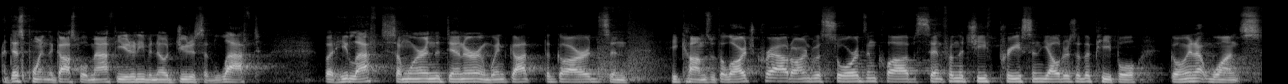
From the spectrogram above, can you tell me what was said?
At this point in the Gospel of Matthew, you didn't even know Judas had left, but he left somewhere in the dinner and went, got the guards, and he comes with a large crowd armed with swords and clubs, sent from the chief priests and the elders of the people. Going at once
